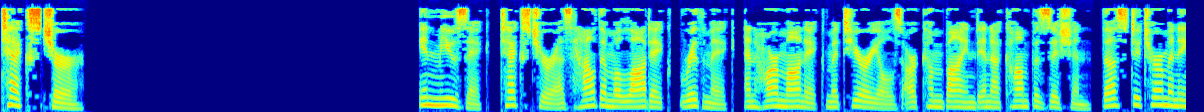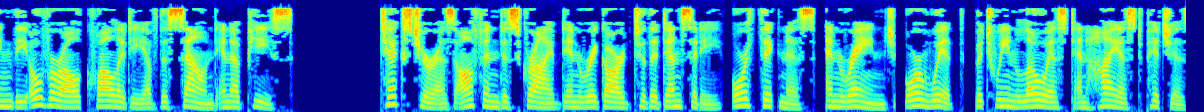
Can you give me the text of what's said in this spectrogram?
Texture In music, texture is how the melodic, rhythmic, and harmonic materials are combined in a composition, thus determining the overall quality of the sound in a piece. Texture is often described in regard to the density, or thickness, and range, or width, between lowest and highest pitches,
